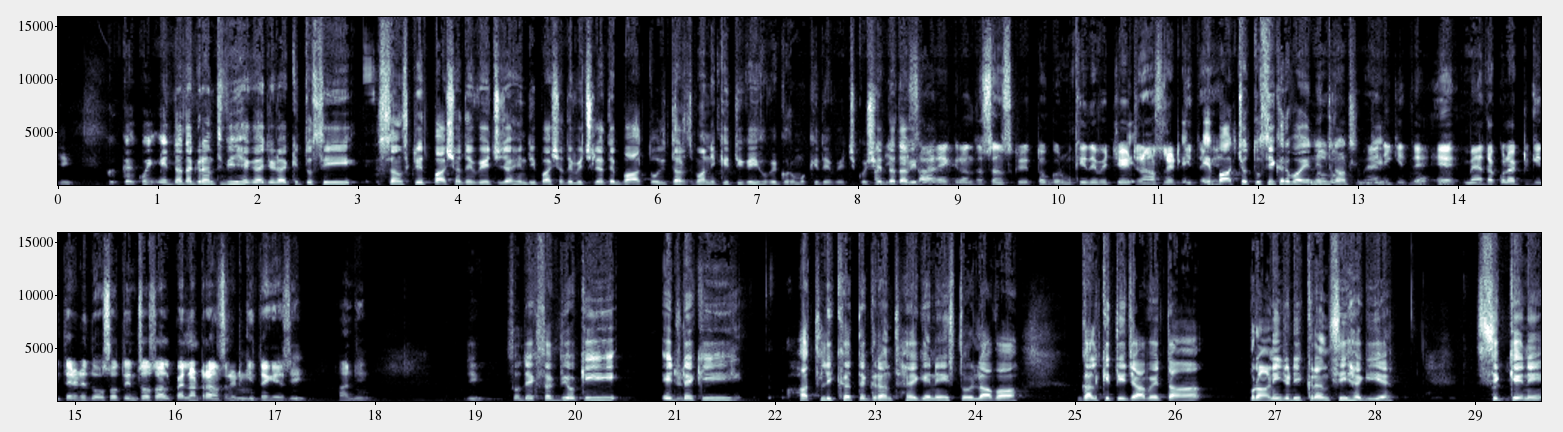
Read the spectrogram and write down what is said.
ਜੀ। ਕੋਈ ਇਦਾਂ ਦਾ ਗ੍ਰੰਥ ਵੀ ਹੈਗਾ ਜਿਹੜਾ ਕਿ ਤੁਸੀਂ ਸੰਸਕ੍ਰਿਤ ਭਾਸ਼ਾ ਦੇ ਵਿੱਚ ਜਾਂ ਹਿੰਦੀ ਭਾਸ਼ਾ ਦੇ ਵਿੱਚ ਲਿਆ ਤੇ ਬਾਅਦ ਤੋਂ ਉਹਦੀ ਤਰਜਮਾਨੀ ਕੀਤੀ ਗਈ ਹੋਵੇ ਗੁਰਮੁਖੀ ਦੇ ਵਿੱਚ? ਕੁਝ ਇਦਾਂ ਦਾ ਇਹ ਵੀ? ਸਾਰੇ ਗ੍ਰੰਥ ਸੰਸਕ੍ਰਿਤ ਤੋਂ ਗੁਰਮੁਖੀ ਦੇ ਵਿੱਚ ਹੀ ਟਰਾਂਸਲੇਟ ਕੀਤੇ ਇਹ ਗਏ। ਬਾਅਦ ਚੋਂ ਤੁਸੀਂ ਕਰਵਾਏ ਨੇ ਟ੍ਰਾਂਸਲੇਟ ਮੈਂ ਨਹੀਂ ਕੀਤੇ। ਇਹ ਮੈਂ ਤਾਂ ਕਲੈਕਟ ਕੀਤੇ ਜਿਹੜੇ 200 300 ਸਾਲ ਪਹਿਲਾਂ ਟਰਾਂਸਲੇਟ ਕੀਤੇ ਗਏ ਸੀ। ਹਾਂਜੀ। ਜੀ। ਸੋ ਦੇਖ ਸਕਦੇ ਹੋ ਕਿ ਇਹ ਜਿਹੜੇ ਕਿ ਹੱਥ ਲਿਖਤ ਗ੍ਰੰਥ ਹੈਗੇ ਨੇ ਇਸ ਤੋਂ ਇਲਾਵਾ ਗੱਲ ਕੀਤੀ ਜਾਵੇ ਤਾਂ ਪੁਰਾਣੀ ਜਿਹੜੀ ਕਰੰਸੀ ਹੈਗੀ ਹੈ ਸਿੱਕੇ ਨੇ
